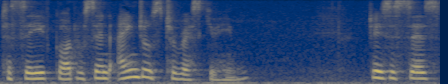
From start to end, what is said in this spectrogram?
to see if God will send angels to rescue him. Jesus says,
